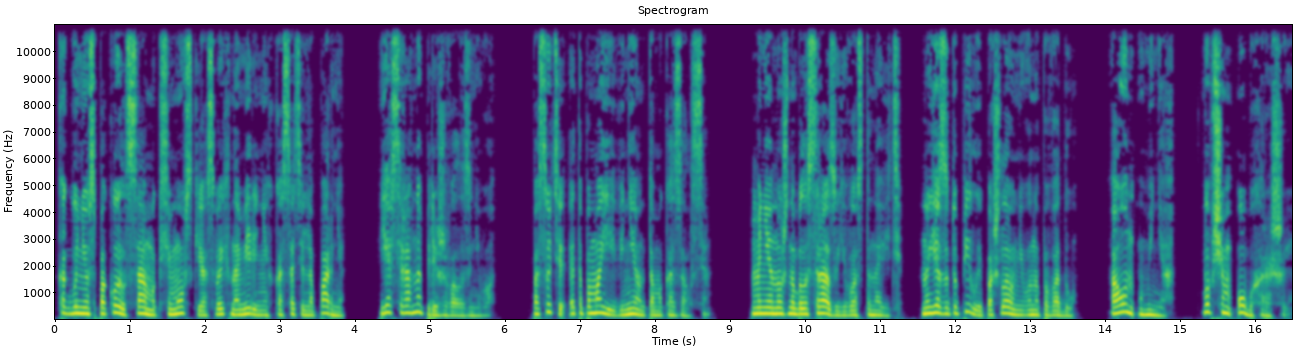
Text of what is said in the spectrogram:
Как бы не успокоил сам Максимовский о своих намерениях касательно парня, я все равно переживала за него. По сути, это по моей вине он там оказался. Мне нужно было сразу его остановить, но я затупила и пошла у него на поводу. А он у меня. В общем, оба хороши.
